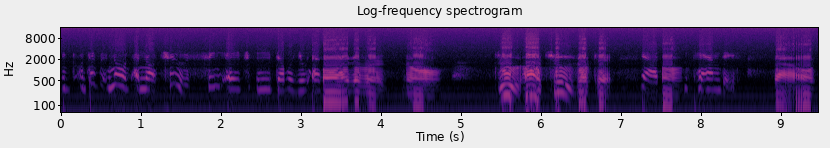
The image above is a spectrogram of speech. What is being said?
It- it- No, uh, no, Chews. C H E W S. Oh, I never. No. Juice. Oh, choose. Okay. Yeah, Oh. candy. Yeah. Okay.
